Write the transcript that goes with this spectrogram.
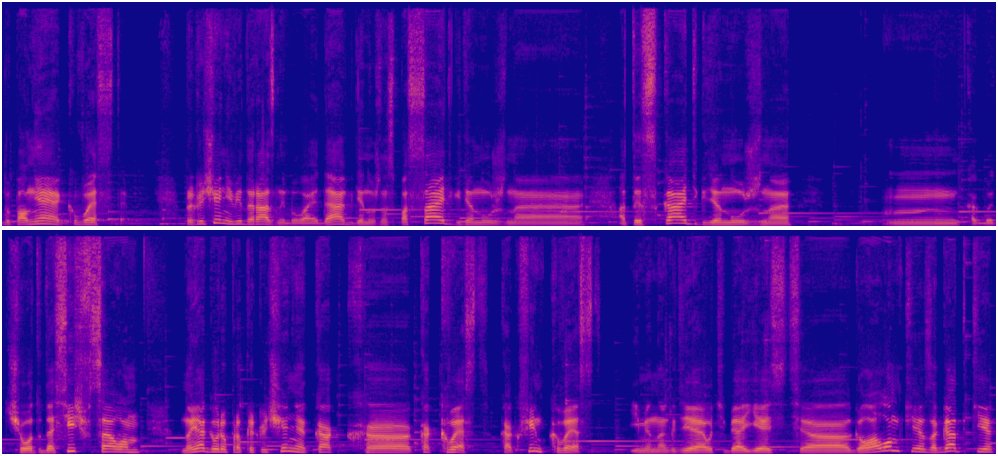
выполняя квесты. Приключения виды разные бывают, да, где нужно спасать, где нужно отыскать, где нужно как бы чего-то достичь в целом. Но я говорю про приключения как, э, как квест, как фильм квест. Именно где у тебя есть э, головоломки, загадки,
